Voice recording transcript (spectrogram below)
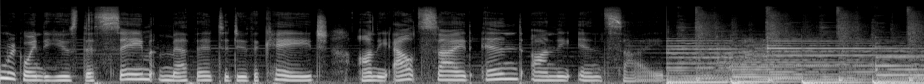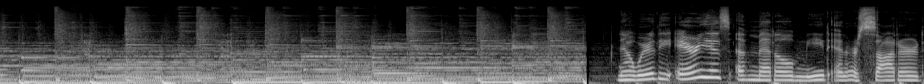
And we're going to use the same method to do the cage on the outside and on the inside. Now where the areas of metal meet and are soldered,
